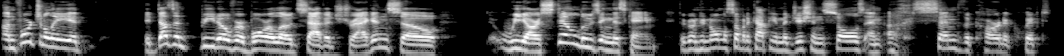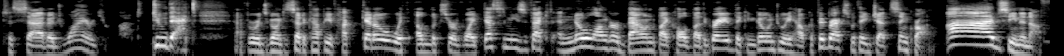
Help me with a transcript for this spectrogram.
Unfortunately, it, it doesn't beat over Borreload Savage Dragon, so we are still losing this game. They're going to normal summon a copy of Magician's Souls and ugh, send the card equipped to Savage. Why are you allowed to do that? Afterwards, going to set a copy of Haketo with Elixir of White Destiny's effect, and no longer bound by Called by the Grave, they can go into a Halqifibrax with a Jet Synchron. I've seen enough.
